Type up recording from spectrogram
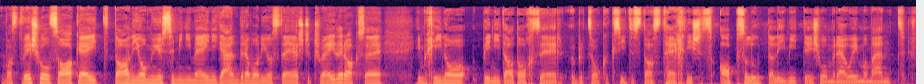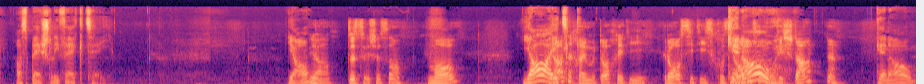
was die Visuals angeht, da habe ich auch müssen meine Meinung ändern, als ich aus dem ersten Trailer gesehen habe. Im Kino bin ich da doch sehr überzeugt gewesen, dass das technisch das absolute Limit ist, das wir auch im Moment an Special Effects haben. Ja. Ja, das ist es so. Mal. Ja, ja dann können wir doch in die grosse Diskussion genau. starten. Genau.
